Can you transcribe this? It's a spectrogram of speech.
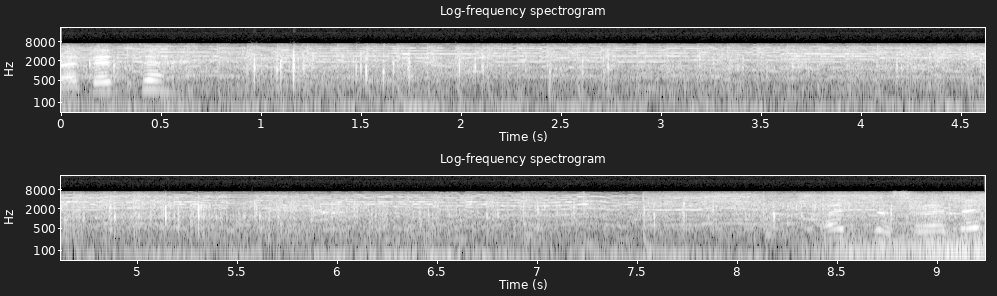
La tête. Attention à la tête.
